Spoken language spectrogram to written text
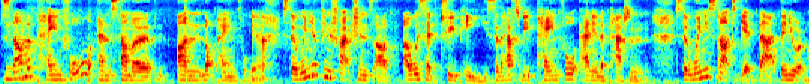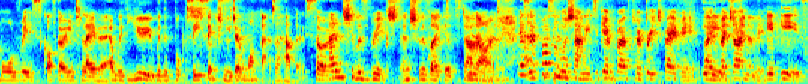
some Yeah. are painful and some are un, not painful Yeah. so when your contractions are i always say the two p's so they have to be painful and in a pattern so when you start to get that then you're at more risk of going into labor and with you with the booked c-section you don't want that to happen so And she was breached, and she was like, It's done. no Is it possible, Shani, to give birth to a breech baby, like It is. vaginally? it is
